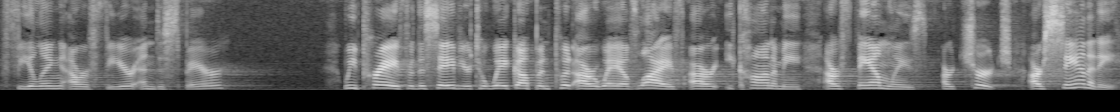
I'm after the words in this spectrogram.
feeling our fear and despair? We pray for the Savior to wake up and put our way of life, our economy, our families, our church, our sanity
